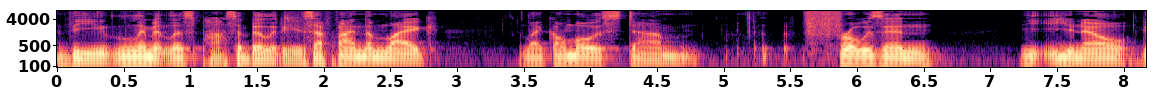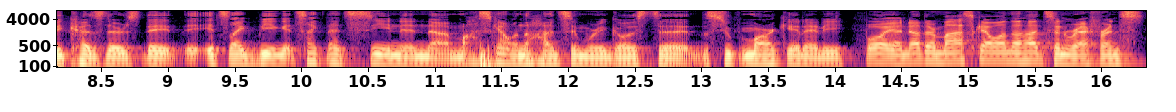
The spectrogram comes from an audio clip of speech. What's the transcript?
the limitless possibilities. I find them like like almost um, frozen you know because there's they it's like being it's like that scene in uh, Moscow on the Hudson where he goes to the supermarket and he Boy, another Moscow on the Hudson reference.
